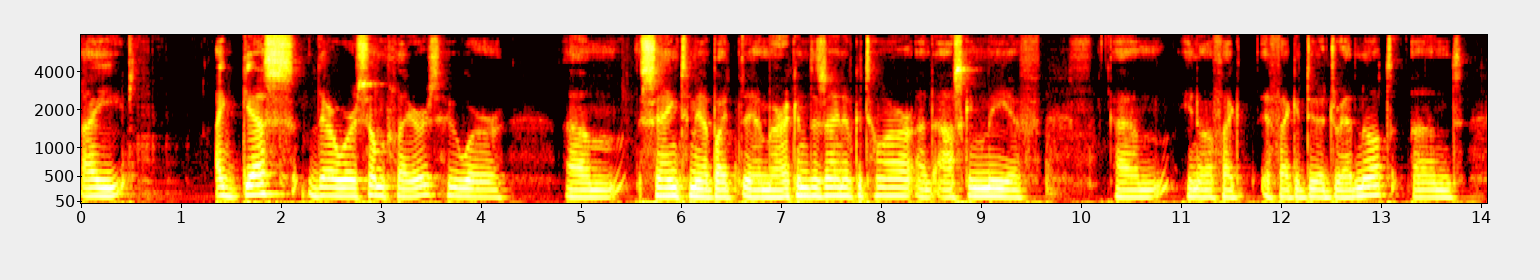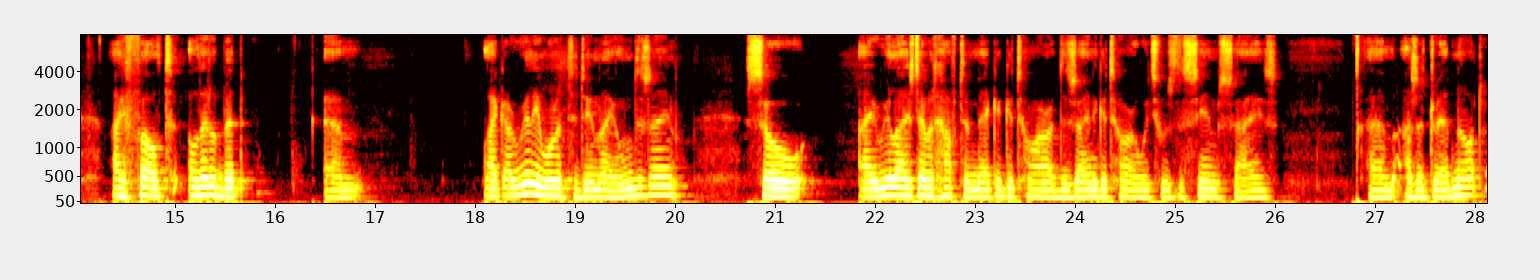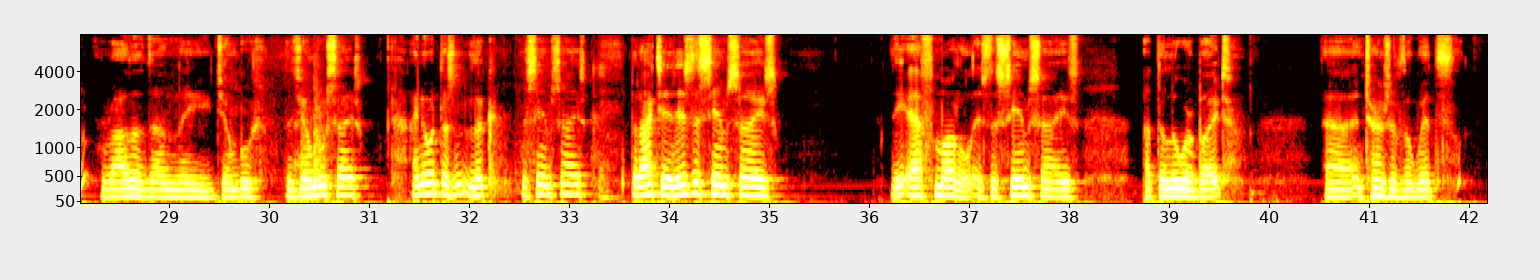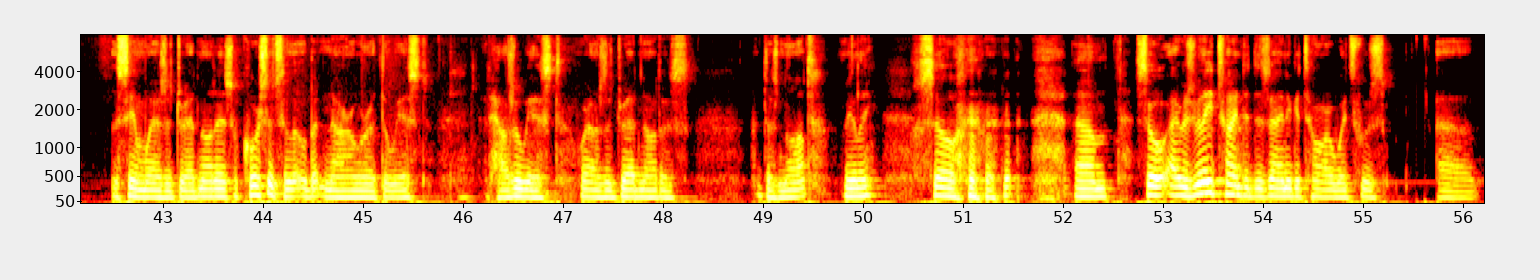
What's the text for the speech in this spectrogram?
I I guess there were some players who were um, saying to me about the American design of guitar and asking me if um, you know if I if I could do a dreadnought, and I felt a little bit um, like I really wanted to do my own design, so I realized I would have to make a guitar, design a guitar which was the same size um, as a dreadnought rather than the jumbo, the jumbo size. I know it doesn't look the same size, Okay. but actually it is the same size. The F model is the same size at the lower bout uh, in terms of the width, the same way as a dreadnought is. Of course, it's a little bit narrower at the waist. It has a waist, whereas a dreadnought is it does not really. So, um, so I was really trying to design a guitar which was uh,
